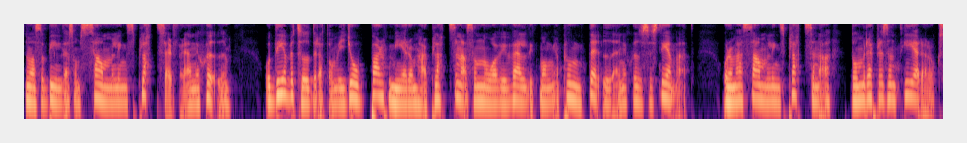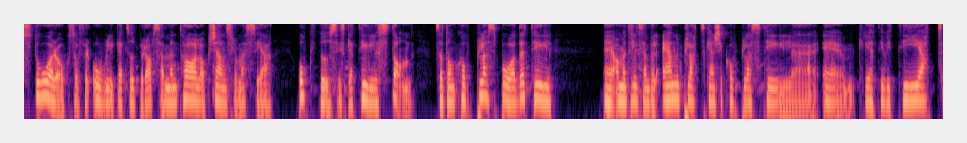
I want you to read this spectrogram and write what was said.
som alltså bildar som samlingsplatser för energi. Och det betyder att om vi jobbar med de här platserna så når vi väldigt många punkter i energisystemet. Och de här samlingsplatserna de representerar och står också för olika typer av så mentala och känslomässiga och fysiska tillstånd. Så att de kopplas både till, eh, ja, men till exempel en plats kanske kopplas till eh, eh, kreativitet,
